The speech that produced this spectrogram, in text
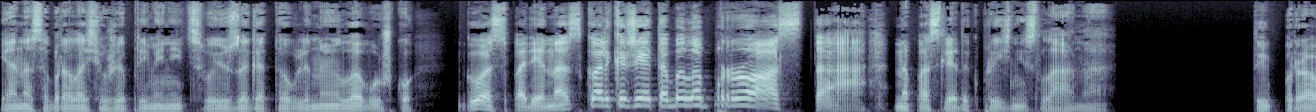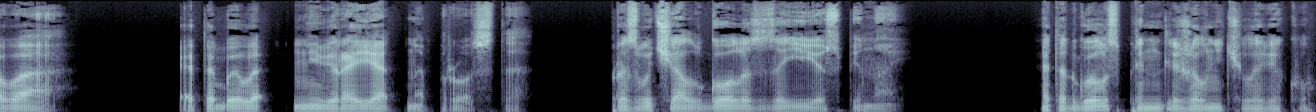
и она собралась уже применить свою заготовленную ловушку. «Господи, насколько же это было просто!» — напоследок произнесла она. Ты права. Это было невероятно просто. Прозвучал голос за ее спиной. Этот голос принадлежал не человеку.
